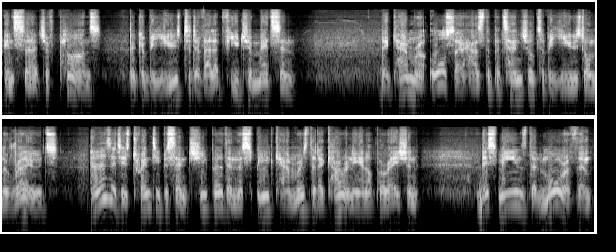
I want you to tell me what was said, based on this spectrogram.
in search of plants that could be used to develop future medicine. The camera also has the potential to be used on the roads. As it is 20% cheaper than the speed cameras that are currently in operation, this means that more of them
